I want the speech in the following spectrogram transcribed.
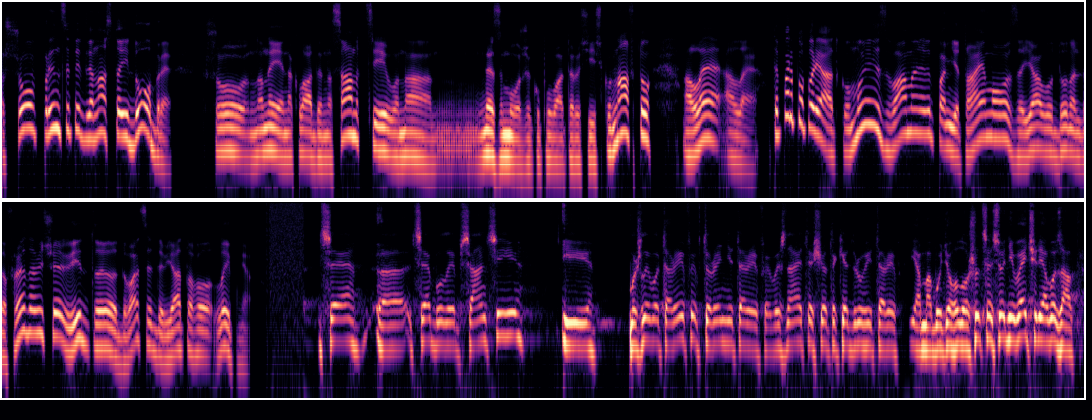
Що, в принципі, для нас то й добре. Що на неї накладено санкції, вона не зможе купувати російську нафту. Але, але тепер по порядку. Ми з вами пам'ятаємо заяву Дональда Фредовича від е, 29 липня. Це, е, це були б санкції і, можливо, тарифи, вторинні тарифи. Ви знаєте, що таке другий тариф? Я, мабуть, оголошу це сьогодні ввечері або завтра.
